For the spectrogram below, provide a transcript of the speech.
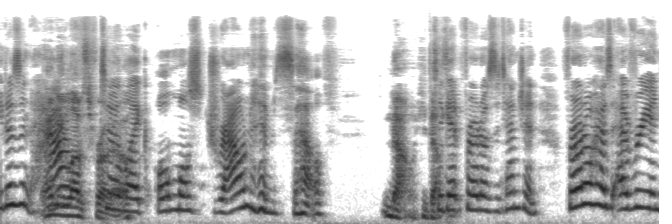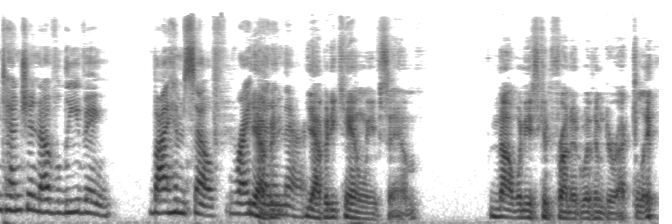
He doesn't And he have loves to, like, almost drown himself No, he doesn't. to get Frodo's attention. Frodo has every intention of leaving by himself right yeah, then and there. yeah, but he can't leave Sam. Not when he's confronted with him directly.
